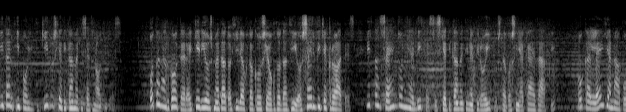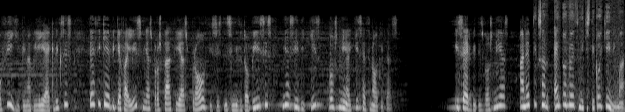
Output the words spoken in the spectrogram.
ήταν η πολιτική του σχετικά με τις εθνότητες. Όταν αργότερα, κυρίως μετά το 1882, Σέρβοι και Κροάτες ήρθαν σε έντονη αντίθεση σχετικά με την επιρροή τους στα βοσνιακά εδάφη, ο Καλέ για να αποφύγει την απειλή έκρηξης τέθηκε επικεφαλής μιας προσπάθειας προώθησης της συνειδητοποίησης μιας ειδικής βοσνιακής εθνότητας. Οι Σέρβοι της Βοσνίας ανέπτυξαν έντονο εθνικιστικό κίνημα,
